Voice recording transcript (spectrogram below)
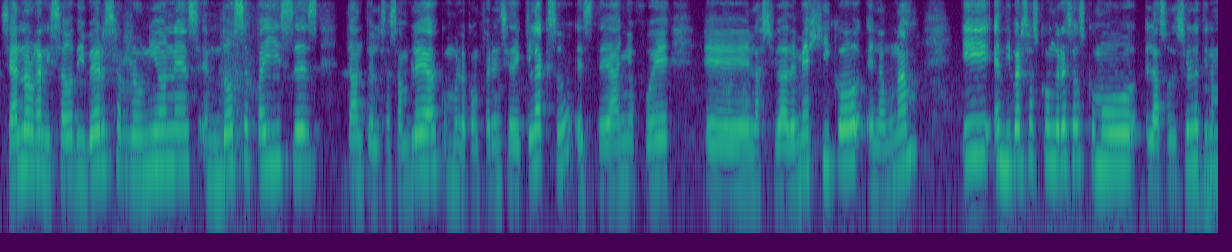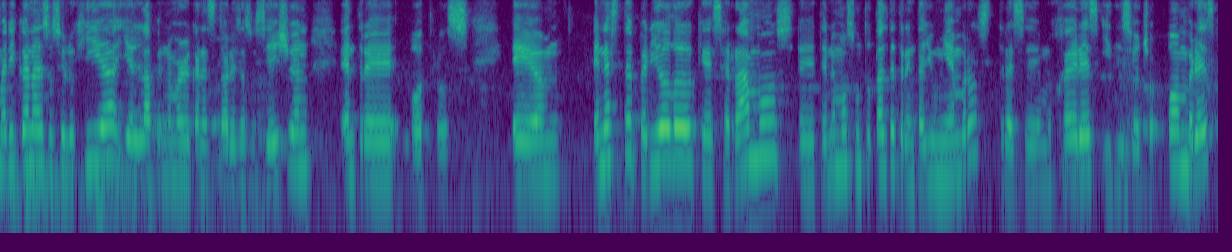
Se han organizado diversas reuniones en 12 países, tanto en las asambleas como en la conferencia de Claxo. Este año fue eh, en la Ciudad de México, en la UNAM, y en diversos congresos como la Asociación Latinoamericana de Sociología y el Latin American Studies Association, entre otros. Eh, en este periodo que cerramos, eh, tenemos un total de 31 miembros, 13 mujeres y 18 hombres,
